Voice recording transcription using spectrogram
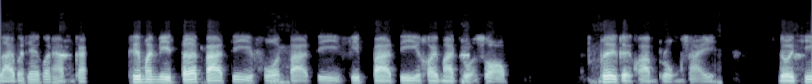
หลายประเทศก็ทำกัน คือมันมี third party fourth party fifth party คอยมาตรวจสอบ เพื่อเกิดความโปร่งใส โดยที่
